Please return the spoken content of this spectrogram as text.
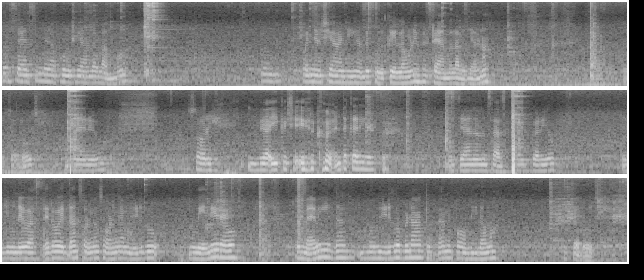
ਪ੍ਰੋਸੈਸ ਮੇਰਾ ਫੁਲਕਿਆਂ ਦਾ ਲੰਮਾ ਪੰਜਾਂ ਛਿਆਂ ਜੀਆਂ ਦੇ ਫੁਲਕੇ ਲਾਉਣੇ, ਫਿਰ ਟਾਈਮ ਲੱਗ ਜਾਣਾ। ਤੇ ਚਲੋ ਜੀ ਮੈਂ ਰਿਓ ਸੌਰੀ ਲਾਈਕ ਸ਼ੇਅਰ ਕਮੈਂਟ ਕਰਿਓ। ਤੇ ਚੈਨਲ ਨੂੰ ਸਬਸਕ੍ਰਾਈਬ ਕਰਿਓ ਤੇ ਜਿਉਂਦੇ ਵਾਸਤੇ ਰਹੋ ਇਦਾਂ ਸੋਹਣੀਆਂ ਸੋਹਣੀਆਂ ਵੀਡੀਓ ਵੇਖਦੇ ਰਹੋ ਤੇ ਮੈਂ ਵੀ ਇਦਾਂ ਵੀਡੀਓ ਬਣਾ ਕੇ ਤੁਹਾਨੂੰ ਪਾਉਂਦੀ ਰਵਾਂ। ਚਲੋ ਜੀ।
